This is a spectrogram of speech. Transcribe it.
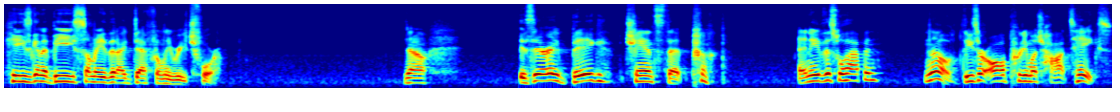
he's going to be somebody that I definitely reach for. Now, is there a big chance that any of this will happen? No, these are all pretty much hot takes.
